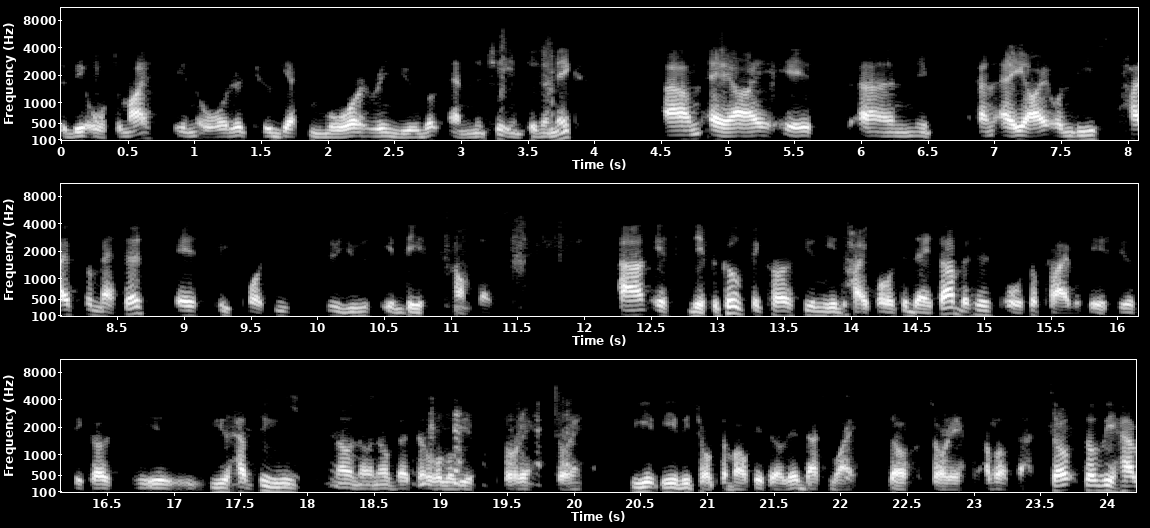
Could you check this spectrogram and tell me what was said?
to be optimized in order to get more renewable energy into the mix. And AI is an, an AI on these types of methods is important to use in this context. And it's difficult because you need high quality data, but it's also privacy issues because you, you have to use, no, no, no, but all of you, sorry, sorry. We, we, we talked about it earlier, that's why. So sorry about that. So, so we have,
